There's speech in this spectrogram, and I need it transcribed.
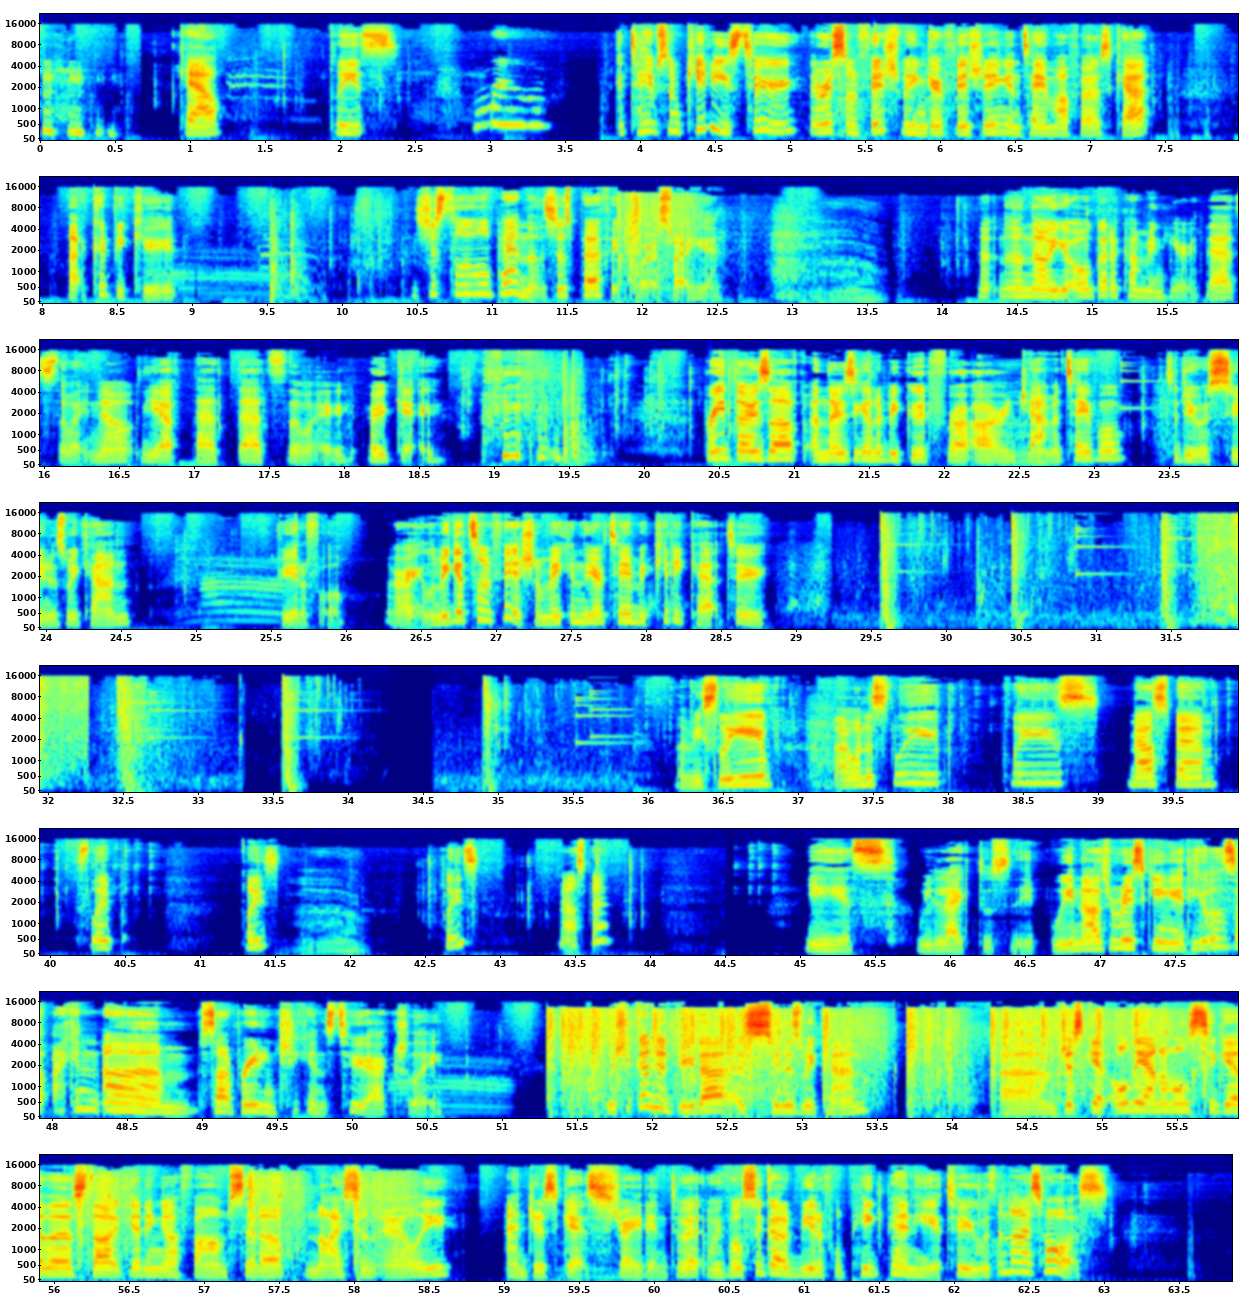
cow, please. Could tame some kitties too. There is some fish. We can go fishing and tame our first cat. That could be cute. It's just a little pen that's just perfect for us right here. No, no, no, you all gotta come in here. That's the way. No, yep, that that's the way. Okay. breed those up, and those are going to be good for our enchantment table to do as soon as we can. Beautiful. Alright, let me get some fish. I'm making the Artema kitty cat too. Let me sleep. I want to sleep. Please. Mouse spam. Sleep. Please. Please. Mouse spam. Yes, we like to sleep. We're not risking it. He was I can um start breeding chickens too actually. We should kind of do that as soon as we can. Um, just get all the animals together, start getting our farm set up nice and early, and just get straight into it. We've also got a beautiful pig pen here too, with a nice horse.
